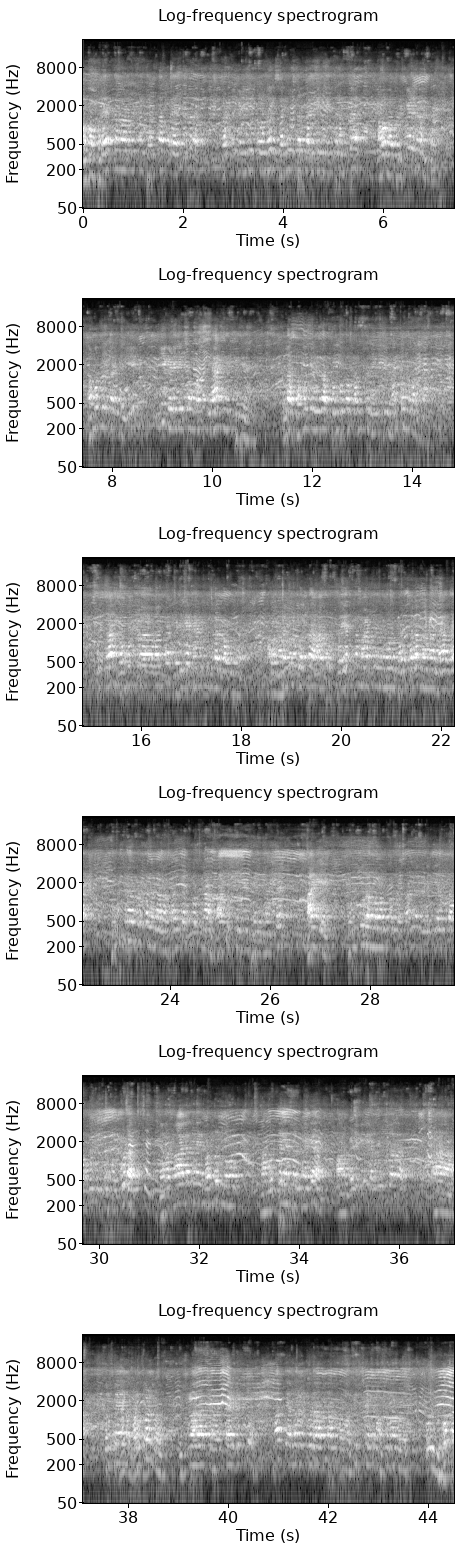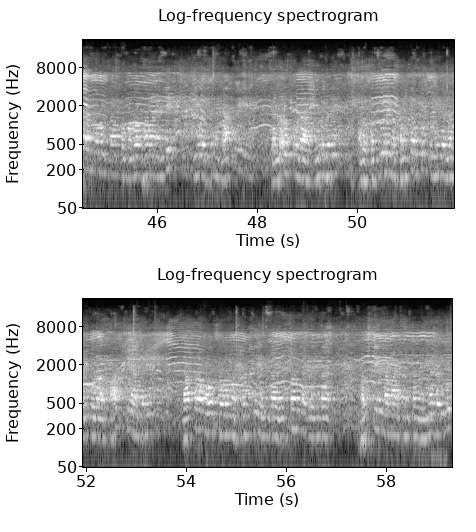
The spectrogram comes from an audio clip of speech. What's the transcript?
ಒಬ್ಬ ಪ್ರಯತ್ನ ಮಾಡ್ಬೇಕಂತ ಎಂಥ ಪ್ರಯತ್ನ ದೊಡ್ಡ ಗಡಿಗೆ ತೊಗೊಂಡೋಗಿ ಸಮುದ್ರ ತಡೆಗೆ ನಿಂತನಂತ ಅವಾಗ ಒಬ್ಬರು ತಡೆಗೆ ಈ ಗಡಿಗೆ ತಗೊಂಡ್ಬಂದು ಯಾಕೆ ನಿಂತಿದ್ದೀವಿ ಇಲ್ಲ, ಸಮುದ್ರದಿಂದ ತುಂಬಬೇಕಂತ ನಿಂತಿದ್ದೀವಿ ಅಂತ ಒಂದು ಮಾತ. ಸುತ್ತ ಸಮುದ್ರವಂತ ಗಡಿಗೆ ಕಾಣಿಸ್ಲಿಕ್ಕಾಗ್ತದೆ ಅವಾಗ ನನಗೂ ಗೊತ್ತಾ, ಆದ್ರೂ ಪ್ರಯತ್ನ ಮಾಡ್ತೀನಿ ನೋಡಿ ಸಲ ನನ್ನ ಯಾವ್ದ ತುಮಕೂರ ಬಿಡ್ತಾನೆ ನನ್ನ ಸಂಕಲ್ಪಕ್ಕೆ ನಾನು ಸಾಧಿಸ್ತೀನಿ ಅಂತ ಹಾಗೆ ತುಮಕೂರು ಅನ್ನುವಂಥ ಗಡಿಗೆ ಅಂತ ಕೂಡ. ಜನಸಾಗರಣೆ ಬಂದ್ರು ನಾವು ಮುಚ್ಚನೆ ಸಲುವಾಗಿ ಆ ಬೆಳಿಗ್ಗೆ ಎಲ್ಲರ ಕೃಪೆಯನ್ನು ಪಡ್ಕೊಂಡು ವಿಶ್ವಾರಾಧನೆ ಹೋಗ್ತಾ ಬಿಟ್ಟು ಮತ್ತೆ ಎಲ್ಲರೂ ಕೂಡ ತಮ್ಮ ಹಸುವನ್ನು ಒಂದು ಹೋಗ್ತಾರೆ ಅನ್ನುವಂಥ ಒಂದು ಮನೋಭಾವನೆಯಲ್ಲಿ ಇವತ್ತಿನ ಜಾತ್ರೆಗೆ ಎಲ್ಲರೂ ಕೂಡ ದೂರದಲ್ಲಿ ಅದು ಸದ್ಗುರಿನ ಸಂಕಲ್ಪಕ್ಕೆ ನೀವೆಲ್ಲರೂ ಕೂಡ ಸಾಕ್ಷಿಯಾದರೆ ಜಾತ್ರಾ ಮಹೋತ್ಸವವನ್ನು ಶ್ರದ್ಧೆಯಿಂದ ವಿಶ್ವಾಸಗಳಿಂದ ಭಕ್ತಿಯಿಂದ ಮಾಡ್ತಕ್ಕಂಥ ನಿಮ್ಮೆಲ್ಲರಿಗೂ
